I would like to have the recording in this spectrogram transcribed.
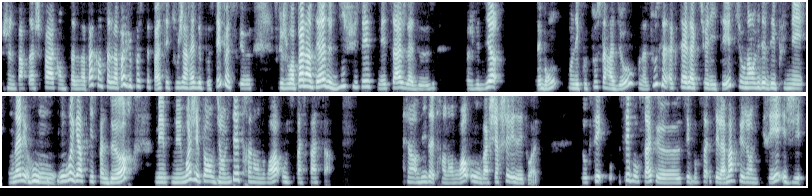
je ne partage pas quand ça ne va pas. Quand ça ne va pas, je poste pas. C'est tout. J'arrête de poster parce que parce que je vois pas l'intérêt de diffuser ce message là de. Je veux dire, c'est bon. On écoute tous la radio. On a tous accès à l'actualité. Si on a envie d'être déprimé, on, regarde ce qui se passe dehors. Mais moi, j'ai pas envie. D'être un endroit où il se passe pas ça. J'ai envie d'être un endroit où on va chercher les étoiles. Donc c'est c'est pour ça que c'est pour ça c'est la marque que j'ai envie de créer et j'ai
